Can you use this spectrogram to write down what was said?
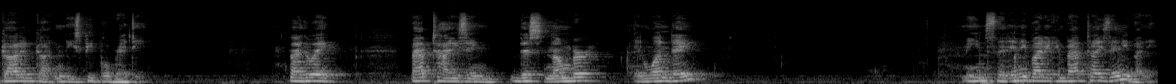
God had gotten these people ready. By the way, baptizing this number in one day means that anybody can baptize anybody.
